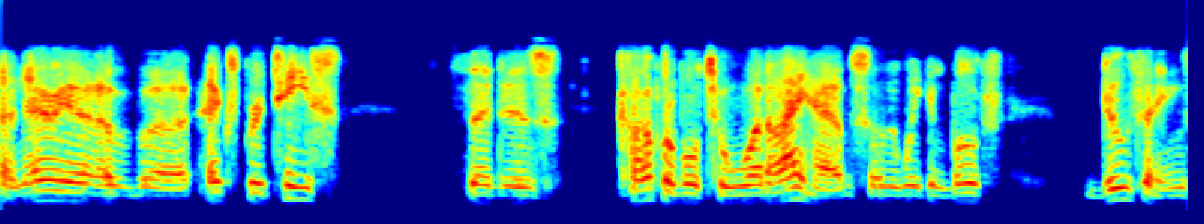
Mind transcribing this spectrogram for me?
an area of uh, expertise that is comparable to what I have so that we can both do things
